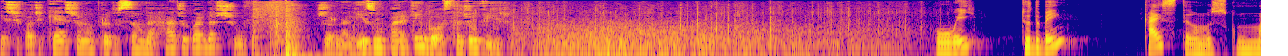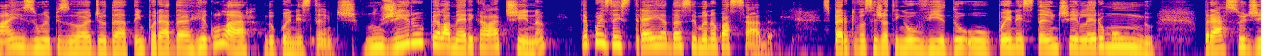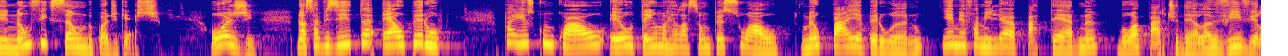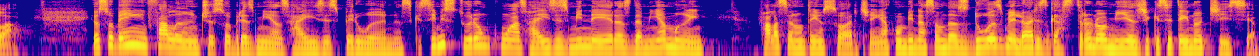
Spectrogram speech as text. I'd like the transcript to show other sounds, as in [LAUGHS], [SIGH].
Este podcast é uma produção da Rádio Guarda-Chuva. Jornalismo para quem gosta de ouvir. Oi, tudo bem? Cá estamos com mais um episódio da temporada regular do Põe Estante. Um giro pela América Latina, depois da estreia da semana passada. Espero que você já tenha ouvido o Põe na Estante Ler o Mundo, braço de não ficção do podcast. Hoje, nossa visita é ao Peru, país com o qual eu tenho uma relação pessoal. O meu pai é peruano e a minha família paterna, boa parte dela, vive lá. Eu sou bem falante sobre as minhas raízes peruanas, que se misturam com as raízes mineiras da minha mãe. Fala se eu não tenho sorte, hein? A combinação das duas melhores [LAUGHS] gastronomias de que se tem notícia.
